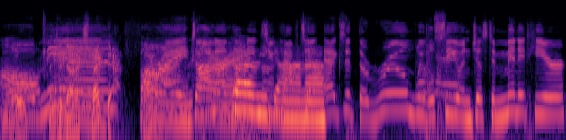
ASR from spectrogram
Oh, I did not expect that. All Wow. right, Donna, all right. that means Sorry, you have to exit the room. We will see you in just a minute here.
